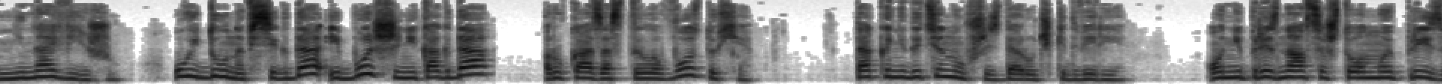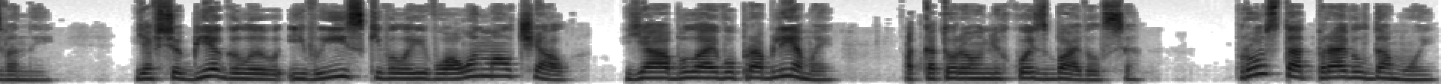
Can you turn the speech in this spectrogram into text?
Ненавижу. Уйду навсегда и больше никогда...» Рука застыла в воздухе, так и не дотянувшись до ручки двери. Он не признался, что он мой призванный. Я все бегала и выискивала его, а он молчал. Я была его проблемой, от которой он легко избавился. Просто отправил домой.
